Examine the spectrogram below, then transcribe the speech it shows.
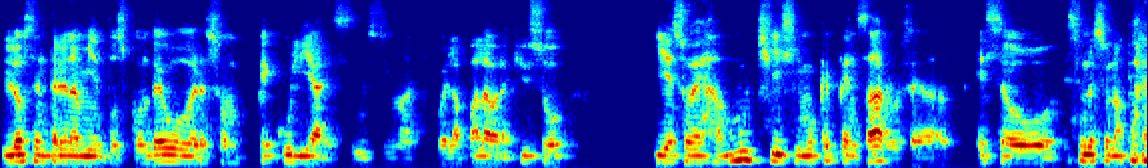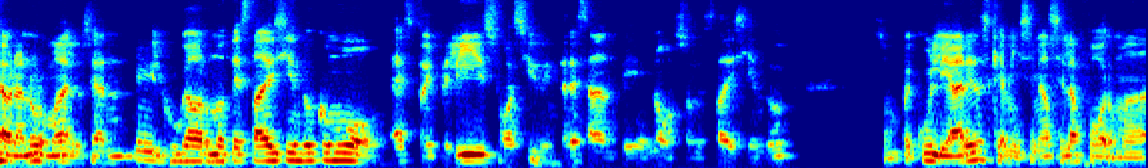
los entrenamientos con De Boer son peculiares, no fue la palabra que usó, y eso deja muchísimo que pensar, o sea, eso, eso no es una palabra normal, o sea, el jugador no te está diciendo como estoy feliz o ha sido interesante, no, solo está diciendo son peculiares que a mí se me hace la forma,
